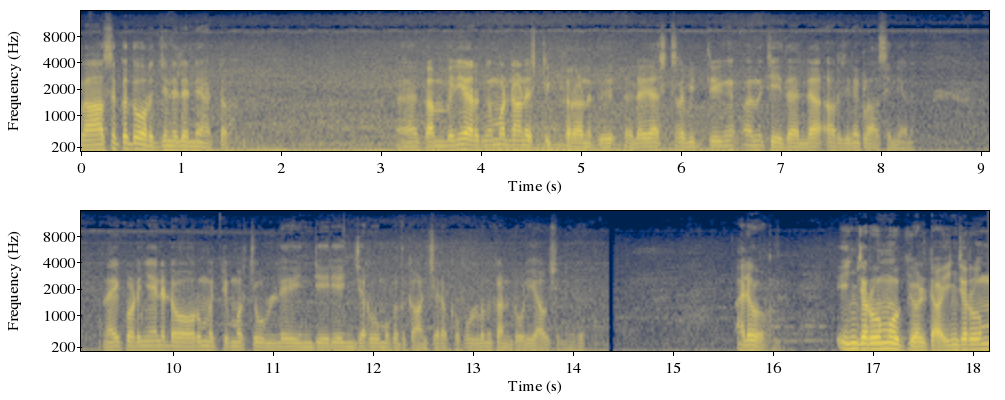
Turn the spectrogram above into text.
ഗ്ലാസ്സൊക്കെ ഇത് ഒറിജിനൽ തന്നെയാണ് കേട്ടോ കമ്പനി ഇറങ്ങുമ്പോഴാണ് സ്റ്റിക്കറാണിത്. അല്ല എക്സ്ട്രാ ഫിറ്റിങ് ഒന്നും ചെയ്തതല്ല ഒറിജിനൽ ഗ്ലാസ് തന്നെയാണ്. എന്നായിക്കോട്ടെ ഞാൻ ഡോറും മറ്റും മുറിച്ച് ഉള്ളിൽ ഇന്റീരിയർ ഇഞ്ചർ റൂമൊക്കെ ഇത് കാണിച്ചു തരാം ഒക്കെ ഫുള്ളൊന്ന് കൺട്രോൾ ചെയ്യാൻ ആവശ്യമുണ്ട്. ഹലോ ഇഞ്ചർ റൂം നോക്കിയോ കേട്ടോ ഇഞ്ചർ റൂം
